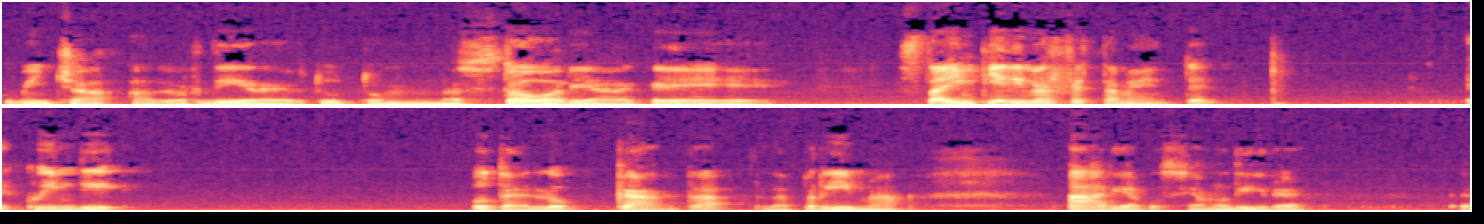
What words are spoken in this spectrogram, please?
Comincia ad ordire tutta una storia che sta in piedi perfettamente e quindi Otello canta la prima aria, possiamo dire, eh,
